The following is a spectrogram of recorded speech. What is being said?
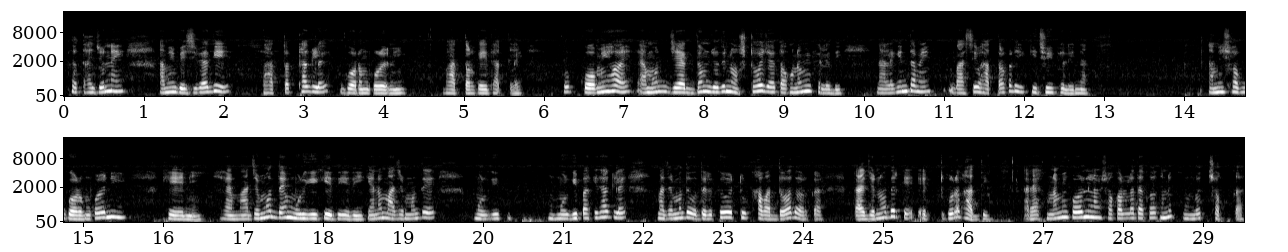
তো তাই জন্যেই আমি বেশিরভাগই ভাত টাত থাকলে গরম করে নিই, ভাত তরকারি থাকলে। খুব কমই হয়, এমন যে একদম যদি নষ্ট হয়ে যায় তখন আমি ফেলে দিই। নাহলে কিন্তু আমি বাসি ভাত তরকারি কিছুই ফেলি না। আমি সব গরম করে নিই, খেয়ে নিই। হ্যাঁ মাঝে মধ্যে মুরগিকে দিয়ে দিই। কেন? মাঝে মধ্যে মুরগি মুরগি পাখি থাকলে মাঝে মধ্যে ওদেরকেও একটু খাবার দেওয়া দরকার। তাই জন্য ওদেরকে একটু করে ভাত দিই। আর এখন আমি করে নিলাম সকালবেলা দেখো এখানে কুমড়োর ছক্কা।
